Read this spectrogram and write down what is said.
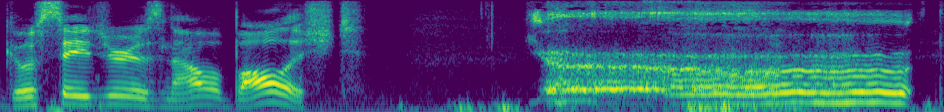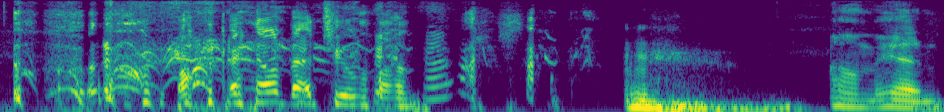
Goseiger is now abolished. Yeah! Fuck, I held that too long. Oh man.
